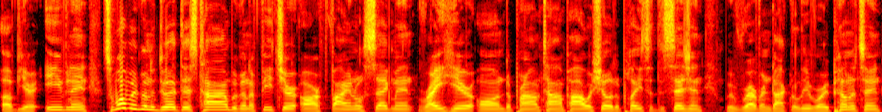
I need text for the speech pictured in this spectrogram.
of your evening. So, what we're going to do at this time, we're going to feature our final segment right here on the Primetime Power Show, The Place of Decision, with Reverend Dr. Leroy Pendleton,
